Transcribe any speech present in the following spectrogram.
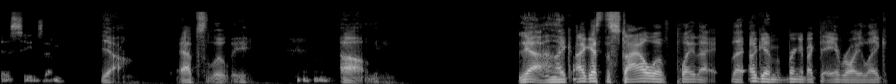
this season. Yeah, absolutely. Mhm. Um, yeah, and like I guess the style of play that, that again, bring it back to Aroy, like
